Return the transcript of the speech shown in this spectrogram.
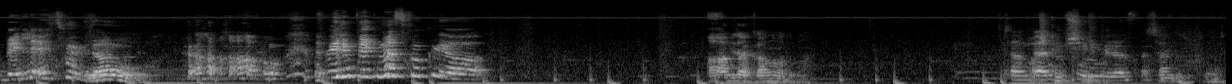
Belli etme bir daha. Oo. Benim pekmez kokuyor. Aa bir dakika anlamadım Tamam Başka ben bir şey bu. birazdan. Sen de dokun evet.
